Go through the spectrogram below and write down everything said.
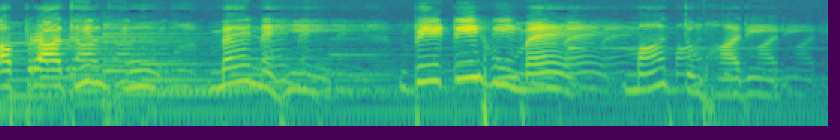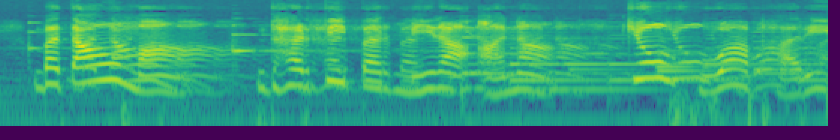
अपराधिन हूँ मैं नहीं, बेटी हूँ मैं, माँ तुम्हारी। बताओ माँ धरती पर मेरा आना क्यों हुआ भारी?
